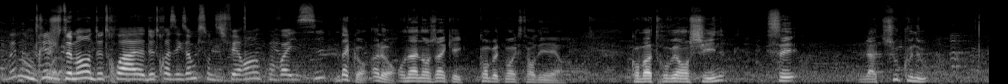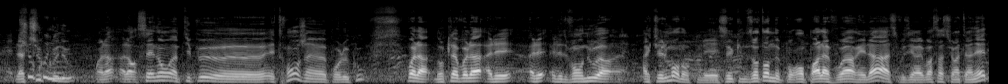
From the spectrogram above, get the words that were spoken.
Vous pouvez montrer justement deux trois, deux, trois exemples qui sont différents qu'on voit ici D'accord. Alors, on a un engin qui est complètement extraordinaire, qu'on va trouver en Chine. C'est la Chukunu. La Chukunu. Voilà. Alors c'est un nom un petit peu euh, étrange hein, pour le coup. Voilà. Donc là voilà, elle est, elle est, devant nous euh, actuellement. Donc les, ceux qui nous entendent ne pourront pas la voir. Hélas, vous irez voir ça sur internet.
